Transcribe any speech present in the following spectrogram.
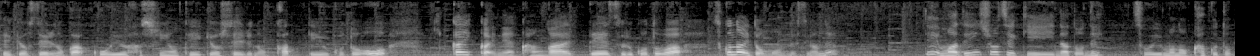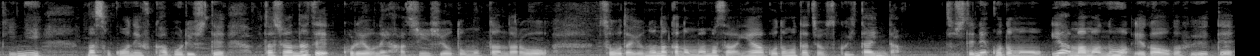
提供しているのかこういう発信を提供しているのかっていうことを一回一回ね考えてすることは少ないと思うんですよね。でまあ電子書籍などねそういうものを書くときに、まあ、そこをね深掘りして私はなぜこれをね発信しようと思ったんだろうそうだ世の中のママさんや子供たちを救いたいんだそしてね子供やママの笑顔が増えて、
